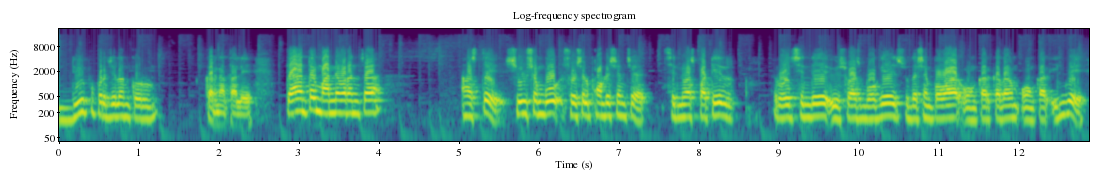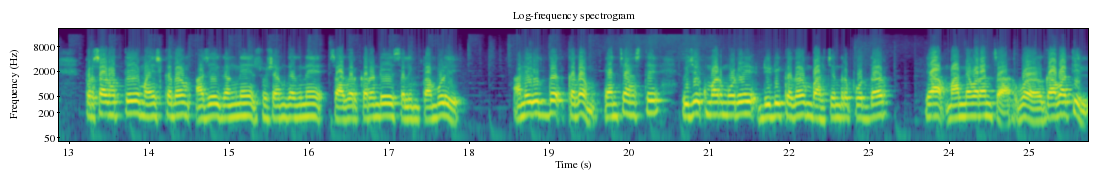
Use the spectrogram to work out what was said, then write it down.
द्वीप प्रज्वलन करून करण्यात आले. त्यानंतर मान्यवरांचा हस्ते शिवशंभू सोशल फाउंडेशनचे श्रीनिवास पाटील रोहित शिंदे विश्वास भोगे सुदर्शन पवार ओंकार कदम ओंकार इंगवे प्रसाद हत्ते महेश कदम अजय गंगणे सुशांत गंगणे सागर करंडे सलीम तांबोळी अनिरुद्ध कदम यांच्या हस्ते विजयकुमार मोरे डी डी कदम भालचंद्र पोद्दार या मान्यवरांचा व गावातील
